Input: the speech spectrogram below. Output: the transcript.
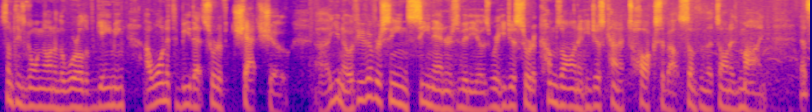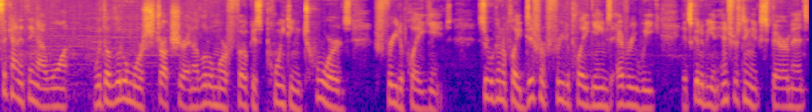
something's going on in the world of gaming. I want it to be that sort of chat show. Uh, you know, if you've ever seen SeaNanners videos where he just sort of comes on and he just kind of talks about something that's on his mind. That's the kind of thing I want with a little more structure and a little more focus pointing towards free to play games. So we're going to play different free to play games every week. It's going to be an interesting experiment.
